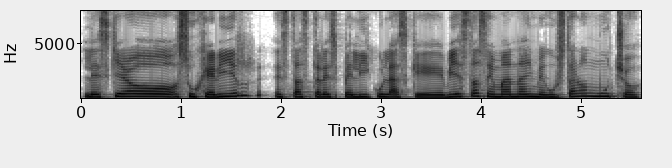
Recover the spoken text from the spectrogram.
les quiero sugerir estas tres películas que vi esta semana y me gustaron mucho.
